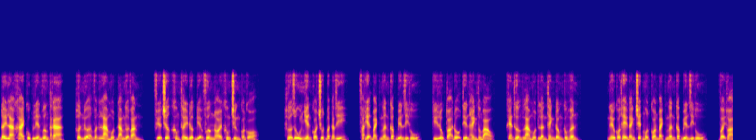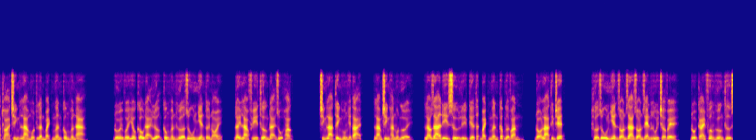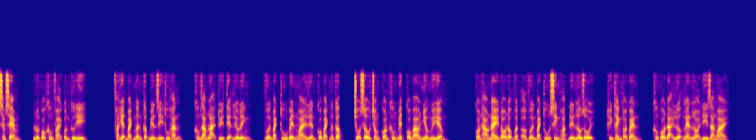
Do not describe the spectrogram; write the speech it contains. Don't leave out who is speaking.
Speaker 1: đây là khai cục liền vương tạc a, hơn nữa vẫn là một đám ngựa vằn, phía trước không thấy được địa phương nói không chừng còn có. Hứa du nhiên có chút bất đắc dĩ, phát hiện bạch ngân cấp biến dị thú, ký lục tọa độ tiến hành thông báo, khen thưởng là một lần thanh đồng công vân. Nếu có thể đánh chết một con bạch ngân cấp biến dị thú, vậy thỏa thỏa chính là một lần bạch ngân công vân a. Đối với yêu cầu đại lượng công vân hứa du nhiên tới nói, đây là phi thường đại dụ hoặc. Chính là tình huống hiện tại, làm chính hắn một người, lao ra đi xử lý kia thất bạch ngân cấp ngựa vằn, đó là tìm chết. Hứa du nhiên rón ra rón rén lui trở về, đổi cái phương hướng thử xem xem luôn có không phải quần cư đi. Phát hiện bạch ngân cấp biến dị thú hắn, không dám lại tùy tiện liều lĩnh, vườn bách thú bên ngoài liền có bạch ngân cấp, chỗ sâu trong còn không biết có bao nhiêu nguy hiểm. Con hảo này đó động vật ở vườn bách thú sinh hoạt đến lâu rồi, hình thành thói quen, không có đại lượng len lỏi đi ra ngoài.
